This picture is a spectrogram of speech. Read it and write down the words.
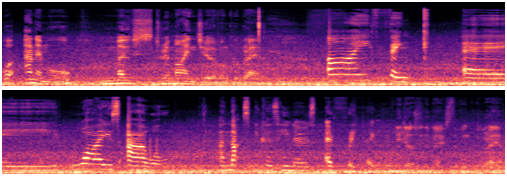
what animal most reminds you of Uncle Graham? I think a wise owl, and that's because he knows everything. He does the most of Uncle Graham.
